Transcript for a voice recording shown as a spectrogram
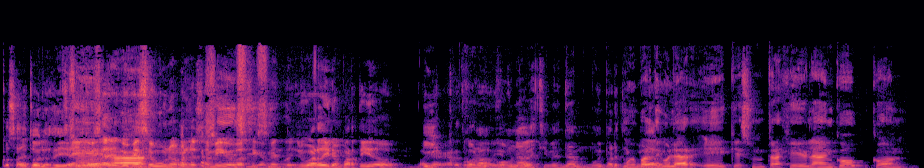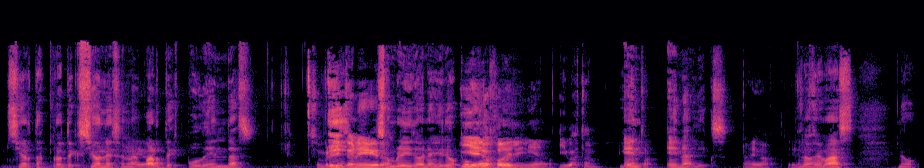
Cosa de todos los días. Sí, ¿no? cosa de lo que hace uno con los amigos, sí, básicamente. sí, bueno. En lugar de ir a un partido, va Y a con, con una vestimenta muy particular. Muy particular, eh, que es un traje blanco con ciertas protecciones en las va. partes pudendas. Sombrerito y negro. Sombrerito negro. Y el ojo delineado. Y bastón. Y en, bastón. en Alex. Ahí va. En los demás, no.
